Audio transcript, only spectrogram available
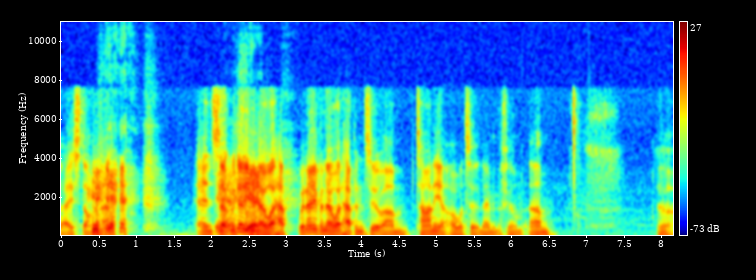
based on that. and so Yeah, we don't even yeah. know what happened. We don't even know what happened to um, Tanya. Oh, what's her name in the film? Um, oh,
